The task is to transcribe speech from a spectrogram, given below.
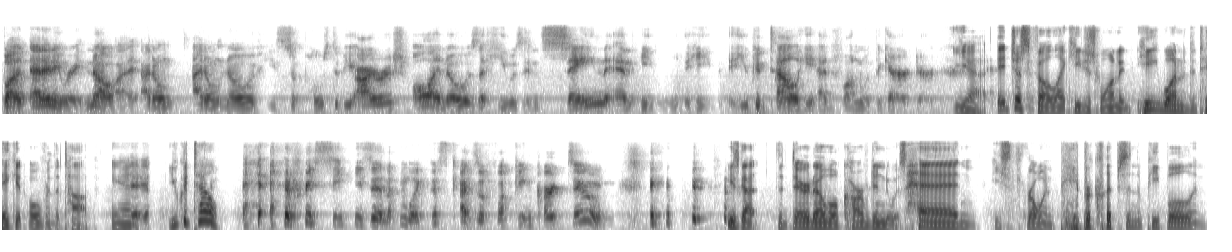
but at any rate, no, I, I don't I don't know if he's supposed to be Irish. All I know is that he was insane, and he he you could tell he had fun with the character. Yeah, it just felt like he just wanted he wanted to take it over the top, and It- you could tell. Every season, I'm like, this guy's a fucking cartoon. He's got the daredevil carved into his head, and he's throwing paper clips into people and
